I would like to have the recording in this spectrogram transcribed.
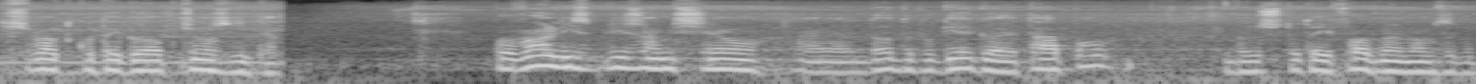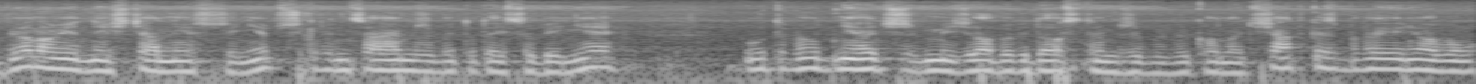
w środku tego obciążnika. Powoli zbliżam się e, do drugiego etapu, bo już tutaj formę mam zrobioną. Jednej ściany jeszcze nie przykręcałem, żeby tutaj sobie nie utrudniać, żeby mieć dobry dostęp, żeby wykonać siatkę zbrojeniową.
